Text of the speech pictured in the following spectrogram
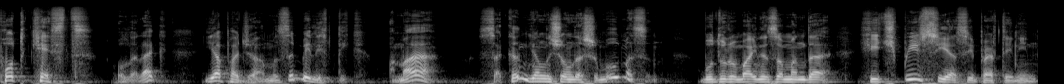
podcast olarak yapacağımızı belirttik. Ama Sakın yanlış anlaşılma olmasın. Bu durum aynı zamanda hiçbir siyasi partinin,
